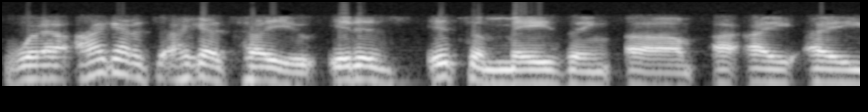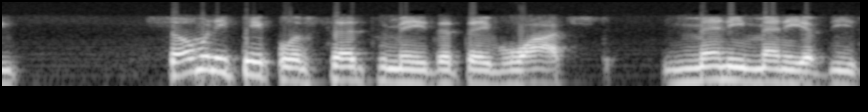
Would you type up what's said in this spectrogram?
Well, I got to I got to tell you, it is it's amazing. Um, I, I, I so many people have said to me that they've watched many many of these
